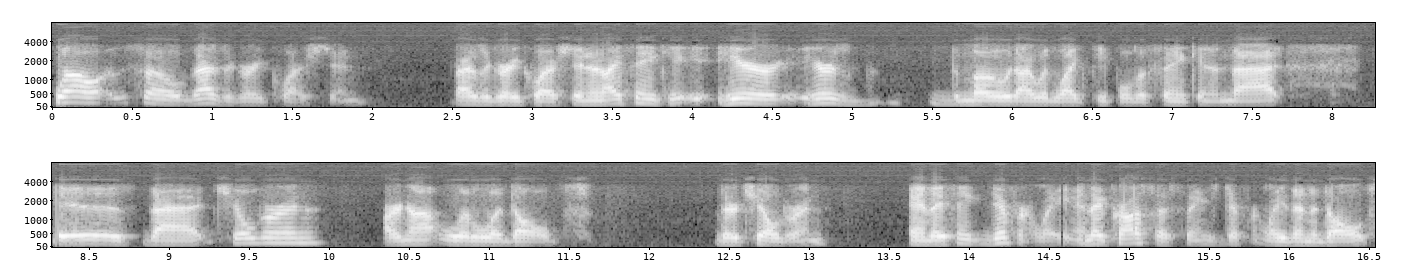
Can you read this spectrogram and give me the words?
Well, so that's a great question. That's a great question, and I think here here's the mode I would like people to think in, and that is that children are not little adults; they're children, and they think differently, and they process things differently than adults.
